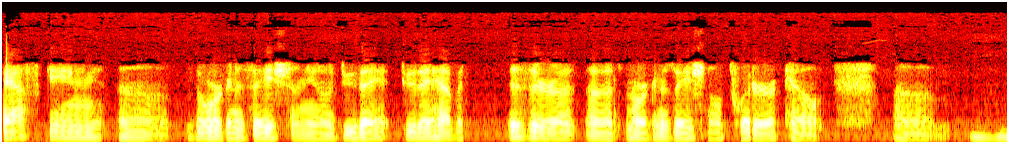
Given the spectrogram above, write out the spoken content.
asking uh, the organization, you know, do they do they have a is there a, a, an organizational Twitter account? Um, mm-hmm.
